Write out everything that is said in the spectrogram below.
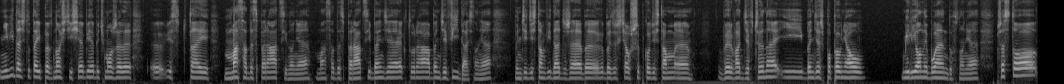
nie widać tutaj pewności siebie, być może e, jest tutaj masa desperacji, no nie, masa desperacji będzie, która będzie widać, no nie, będzie gdzieś tam widać, że będziesz chciał szybko gdzieś tam e, wyrwać dziewczynę i będziesz popełniał miliony błędów, no nie? Przez to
